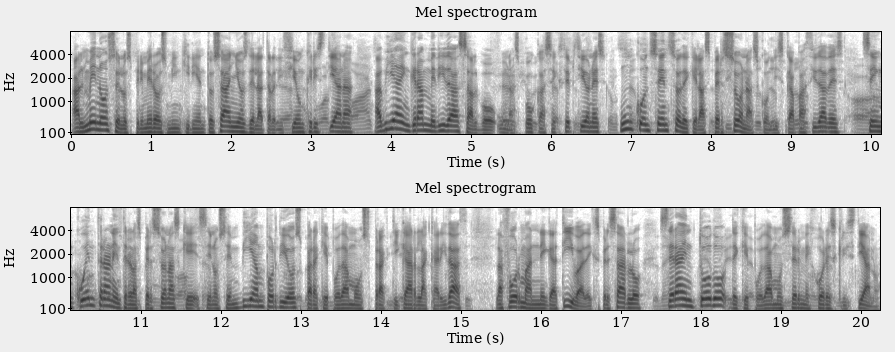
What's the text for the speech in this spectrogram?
Al menos en los primeros 1500 años de la tradición cristiana, había en gran medida, salvo unas pocas excepciones, un consenso de que las personas con discapacidades se encuentran entre las personas que se nos envían por Dios para que podamos practicar la caridad. La forma negativa de expresarlo será en todo de que podamos ser mejores cristianos.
